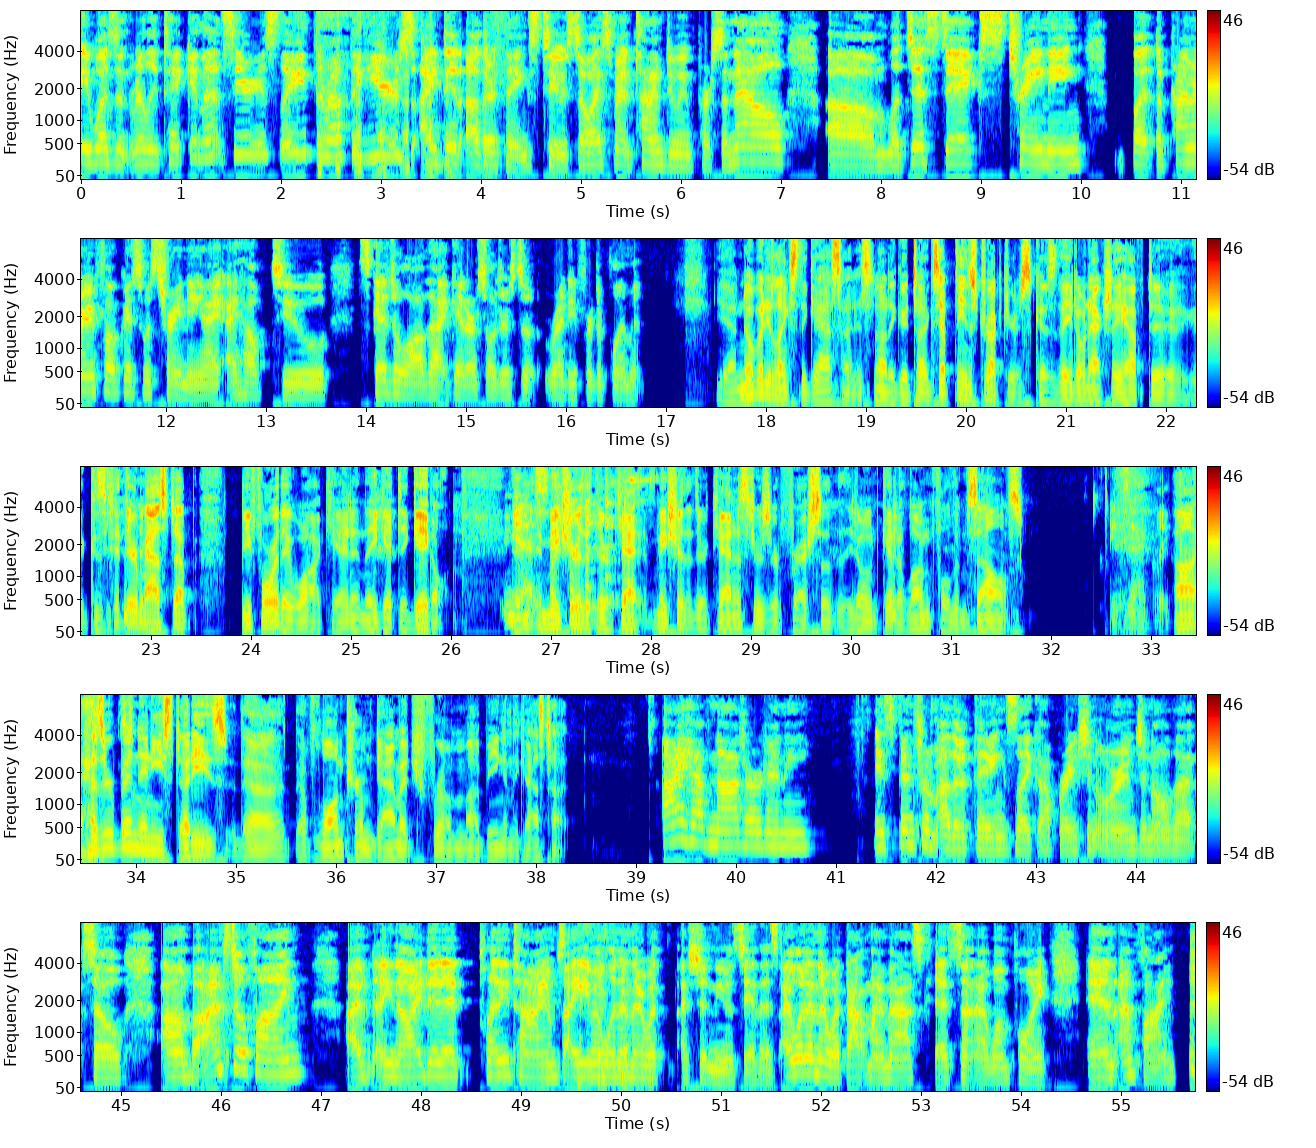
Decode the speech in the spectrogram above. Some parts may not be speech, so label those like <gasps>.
it wasn't really taken that seriously throughout the years. <laughs> I did other things too. So I spent time doing personnel, um, logistics, training, but the primary focus was training. I, I helped to schedule all that, get our soldiers to, ready for deployment. Yeah, nobody likes the gas hut. It's not a good time, except the instructors, because they don't actually have to, because <laughs> they're masked up before they walk in and they get to giggle and, yes. and make sure that their <laughs> ca- make sure that their canisters are fresh so that they don't get a lungful themselves. Exactly. Uh, has there been any studies that, of long term damage from uh, being in the gas hut? I have not heard any. It's been from other things like Operation Orange and all that. So, um, but I'm still fine. I've, you know, I did it plenty of times. I even went in there with, I shouldn't even say this. I went in there without my mask at some, at one point and I'm fine. <laughs>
